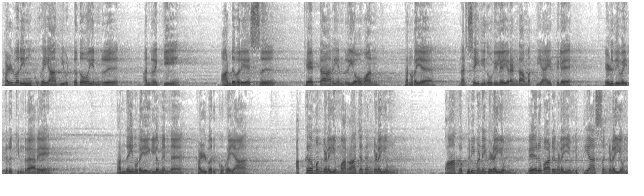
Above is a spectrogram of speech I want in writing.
கள்வரின் குகையாகிவிட்டதோ என்று அன்றைக்கு ஆண்டவர் இயேசு கேட்டார் என்று யோவான் தன்னுடைய நற்செய்தி நூலிலே இரண்டாம் அத்தியாயத்திலே எழுதி வைத்திருக்கின்றாரே. தந்தையினுடைய இல்லம் என்ன? கள்வர் குகையா? அக்கிரமங்களையும் அராஜகங்களையும் பாக பிரிவினைகளையும் வேறுபாடுகளையும் வித்தியாசங்களையும்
